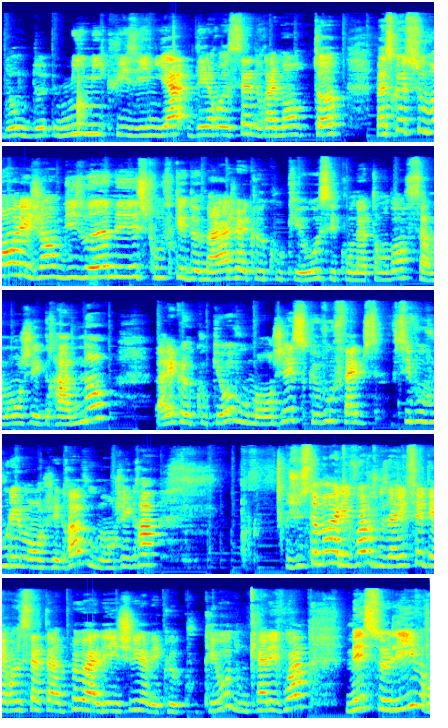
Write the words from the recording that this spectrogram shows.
donc de Mimi Cuisine. Il y a des recettes vraiment top. Parce que souvent les gens me disent ouais mais je trouve qu'il est dommage avec le cookéo, c'est qu'on a tendance à manger gras. Non Avec le cookéo, vous mangez ce que vous faites. Si vous voulez manger gras, vous mangez gras. Justement, allez voir, je vous avais fait des recettes un peu allégées avec le cookéo, donc allez voir. Mais ce livre,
